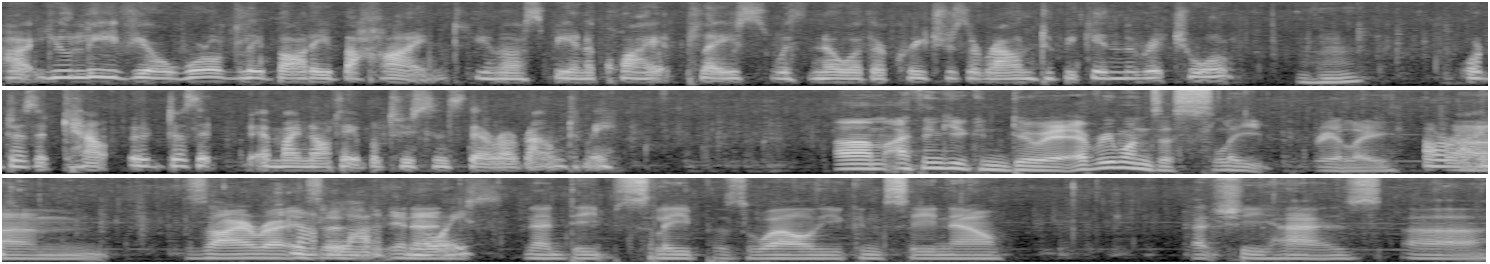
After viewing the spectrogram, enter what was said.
Uh, you leave your worldly body behind. You must be in a quiet place with no other creatures around to begin the ritual. Mm-hmm. Or does it count? Or does it? Am I not able to since they're around me? Um, I think you can do it. Everyone's asleep, really. All right. Um, Zyra It's is a a- in. A, in a deep sleep as well. You can see now that she has uh,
